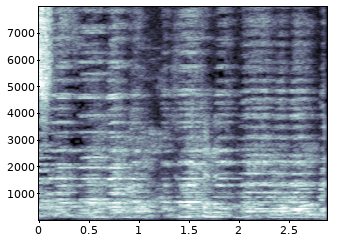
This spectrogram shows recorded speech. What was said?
Can it?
